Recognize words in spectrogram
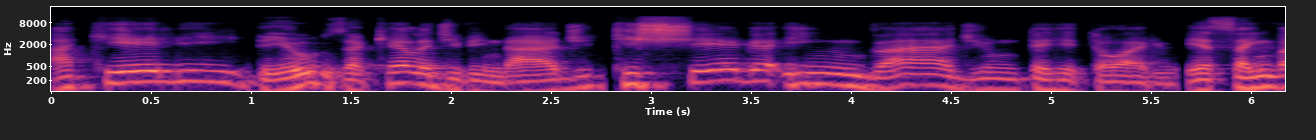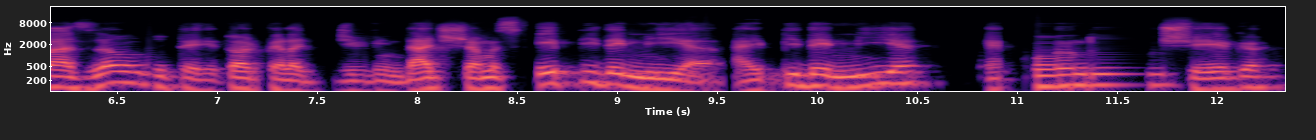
aquele Deus, aquela divindade que chega e invade um território. Essa invasão do território pela divindade chama-se epidemia. A epidemia é quando chega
